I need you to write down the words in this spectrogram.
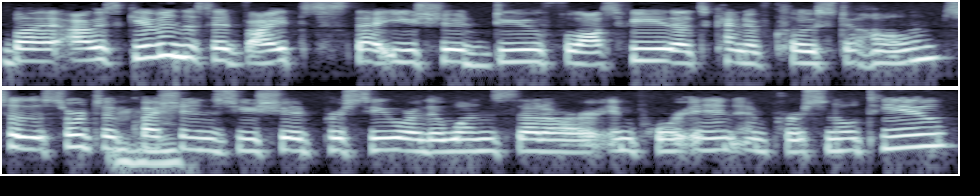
But I was given this advice that you should do philosophy that's kind of close to home. So the sorts of mm-hmm. questions you should pursue are the ones that are important and personal to you.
